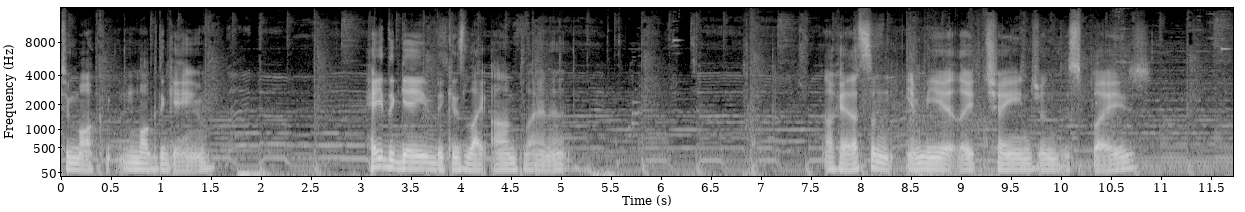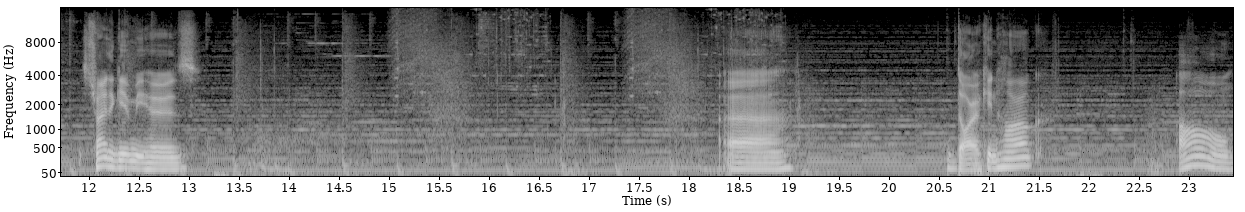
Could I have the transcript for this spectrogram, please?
to mock mock the game. Hate the game because like I'm playing it. Okay, that's an immediately change in displays. It's trying to give me hoods. Uh, Darkhawk? Oh.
